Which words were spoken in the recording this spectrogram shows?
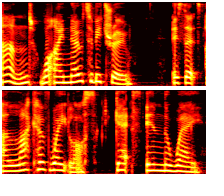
And what I know to be true is that a lack of weight loss gets in the way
